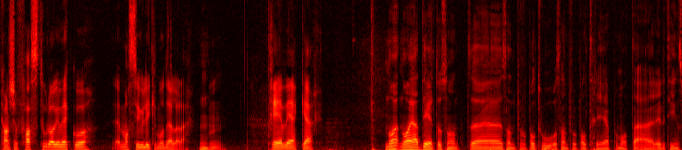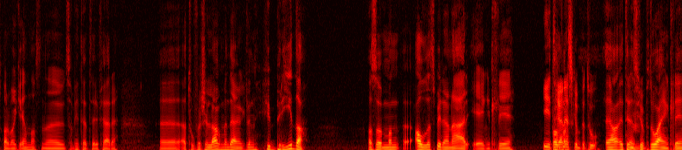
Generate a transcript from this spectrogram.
Kanskje fast to dager i uka. Masse ulike modeller der. Mm. Mm. Tre uker. Nå, nå har jeg delt opp sånn at uh, Sandefjord Fotball 2 og Sandefjord Fotball 3 på en måte er Eller Team Sparebank 1, da, som det som fint heter i fjerde, uh, er to forskjellige lag. Men det er jo egentlig en hybrid, da. Altså man, alle spillerne er egentlig I treningsgruppe to. Ja, i treningsgruppe 2 er egentlig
